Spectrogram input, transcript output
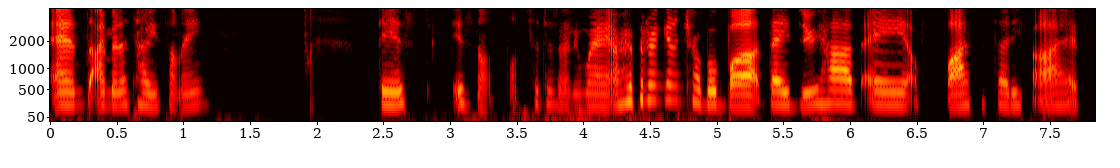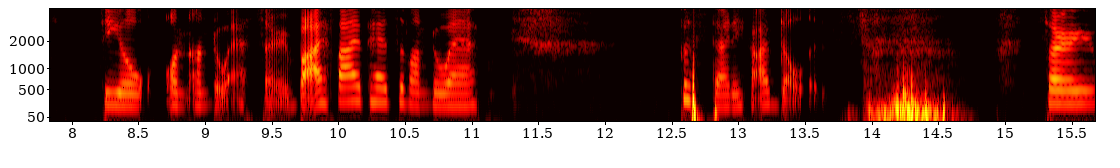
And I'm going to tell you something this is not sponsored in any way. I hope I don't get in trouble, but they do have a 5 for 35 deal on underwear. So buy five pairs of underwear for $35. So,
